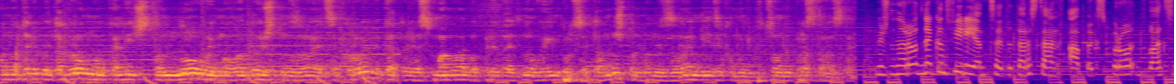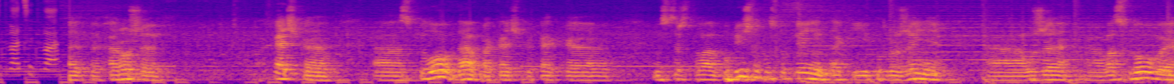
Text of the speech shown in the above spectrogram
Оно требует огромного количества новой, молодой, что называется, крови, которая смогла бы придать новые импульсы тому, что мы называем медиакоммуникационное пространство. Международная конференция Татарстан Apex Pro 2022. Это хорошая прокачка э, скиллов, да, прокачка как э, мастерства публичных выступлений, так и погружение э, уже э, в основы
